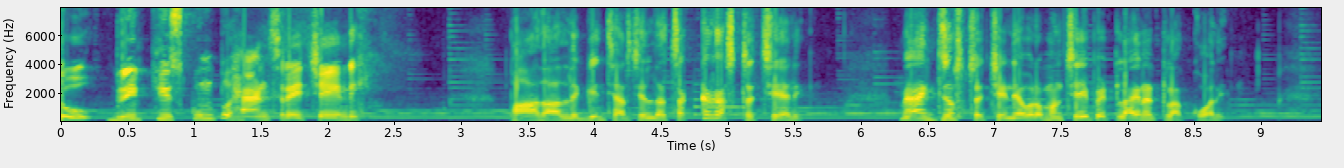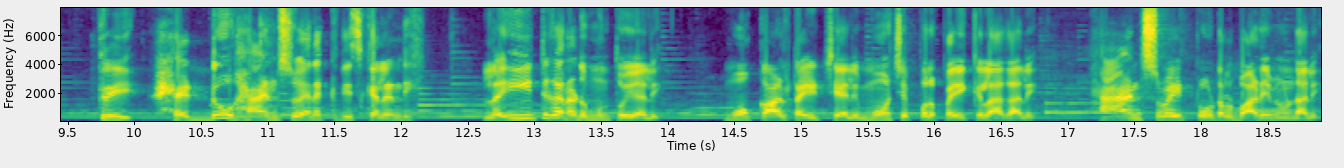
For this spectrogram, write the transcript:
టూ బ్రీత్ తీసుకుంటూ హ్యాండ్స్ రేజ్ చేయండి. పాదాల దగ్గర నుంచి చక్కగా స్ట్రెచ్ చేయాలి. మ్యాక్సిమం స్ట్రెచ్ చేయండి. ఎవరో మనం చేపెట్టి లాగినట్లు లాక్కోవాలి. త్రీ హెడ్ హ్యాండ్స్ వెనక్కి తీసుకెళ్ళండి. లైట్గా నడుము తోయాలి మోకాలు టైట్ చేయాలి. మో చెప్పులు పైకి లాగాలి. హ్యాండ్స్ వైట్ టోటల్ బాడీ మీద ఉండాలి.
